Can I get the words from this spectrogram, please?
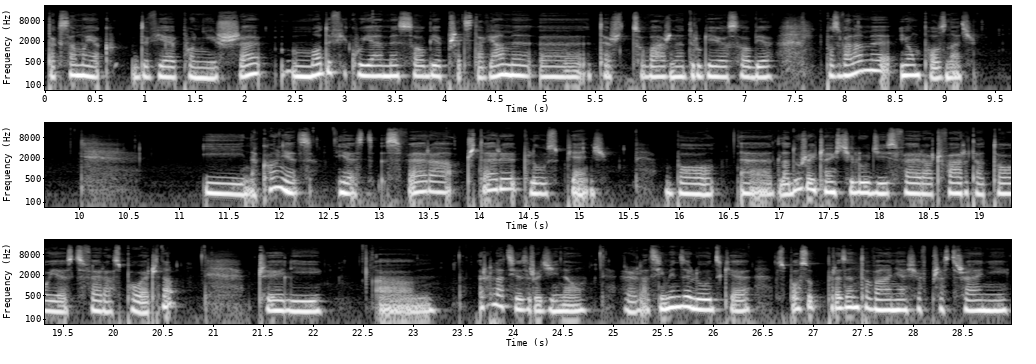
tak samo jak dwie poniższe, modyfikujemy sobie, przedstawiamy e, też, co ważne, drugiej osobie, pozwalamy ją poznać. I na koniec jest sfera 4 plus 5, bo e, dla dużej części ludzi sfera czwarta to jest sfera społeczna, czyli relacje z rodziną, relacje międzyludzkie, sposób prezentowania się w przestrzeni,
